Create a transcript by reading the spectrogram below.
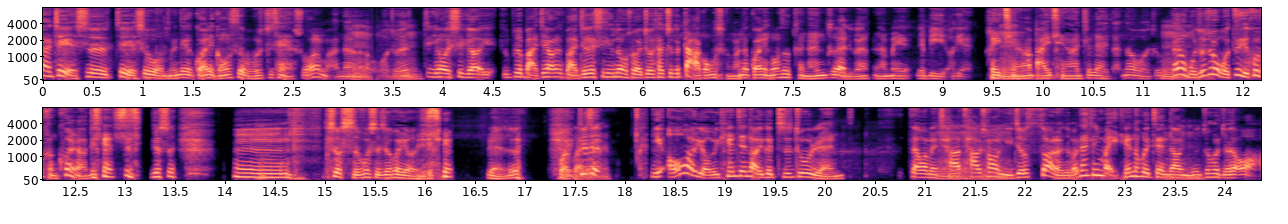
那这也是这也是我们那个管理公司，不是之前也说了嘛？那我觉得，因为是一个就把这样把这个事情弄出来之后，它是个大工程嘛，那管理公司可能就在里边可能没 maybe 有点黑钱啊、白钱啊之类的。那我就，但是我就说我自己会很困扰这件事情，就是嗯，就时不时就会有一些人类，就是。你偶尔有一天见到一个蜘蛛人，在外面擦擦窗，你就算了，对吧？但是你每天都会见到，你就会觉得哇，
